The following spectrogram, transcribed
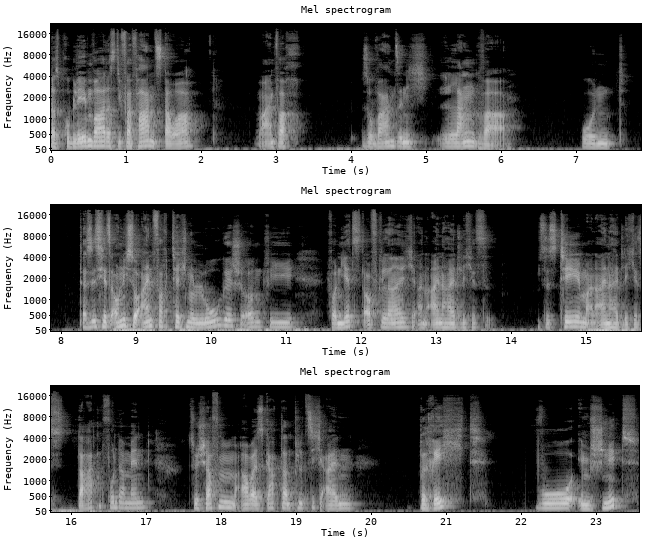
das Problem war, dass die Verfahrensdauer einfach so wahnsinnig lang war. Und das ist jetzt auch nicht so einfach technologisch irgendwie von jetzt auf gleich ein einheitliches System, ein einheitliches Datenfundament zu schaffen, aber es gab dann plötzlich einen Bericht, wo im Schnitt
